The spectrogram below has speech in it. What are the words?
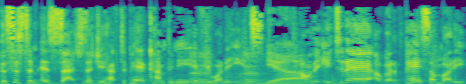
the system is such that you have to pay a company if you mm. want to eat. Mm. Yeah. I want to eat today, I've got to pay somebody,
